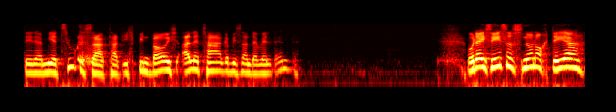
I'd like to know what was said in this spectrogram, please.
den er mir zugesagt hat, ich bin bei euch alle Tage bis an der Weltende. Oder ist Jesus nur noch der,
